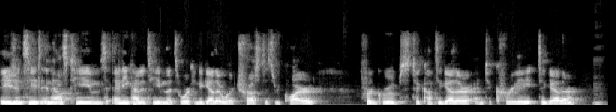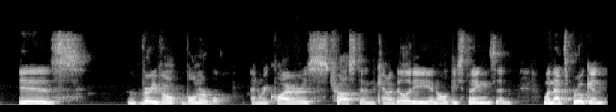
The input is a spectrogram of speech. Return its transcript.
agencies, in-house teams, any kind of team that's working together where trust is required for groups to come together and to create together mm. is very vulnerable and requires trust and accountability and all these things. And when that's broken,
